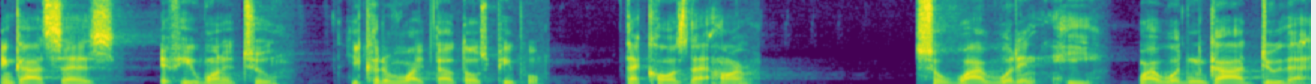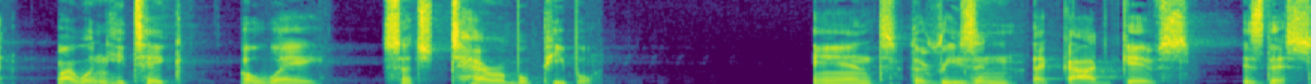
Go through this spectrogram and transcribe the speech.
And God says, if He wanted to, He could have wiped out those people that caused that harm. So why wouldn't he? Why wouldn't God do that? Why wouldn't he take away such terrible people? And the reason that God gives is this.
